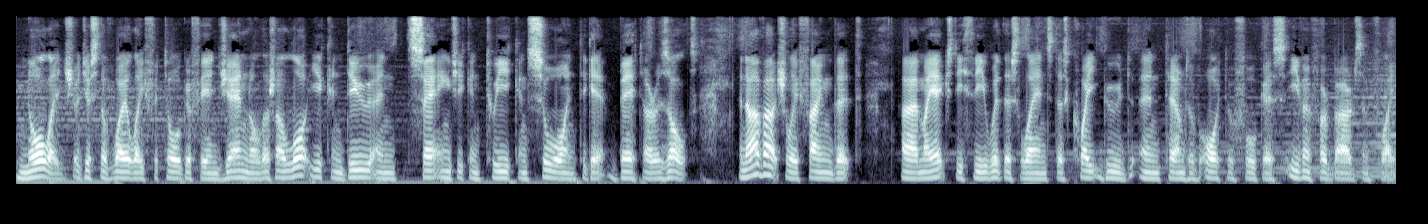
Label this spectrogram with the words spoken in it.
knowledge just of wildlife photography in general. There's a lot you can do and settings you can tweak and so on to get better results. And I've actually found that uh, my X-T3 with this lens does quite good in terms of autofocus, even for birds in flight.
